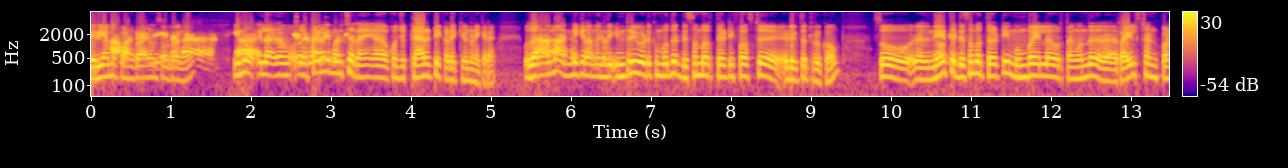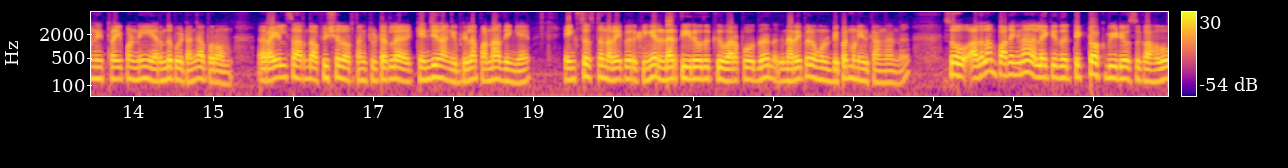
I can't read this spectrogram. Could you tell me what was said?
தெரியாம பண்றாங்கன்னு சொல்றாங்க. இன்னும் இல்ல கேள்வி முடிச்சிடுறேன். கொஞ்சம் கிளாரிட்டி கிடைக்கும்னு நினைக்கிறேன். உதாரணமா இன்னைக்கு நம்ம இந்த. இன்டர்வியூ எடுக்கும்போது டிசம்பர் தேர்ட்டி ஃபர்ஸ்ட் எடுத்துட்டு இருக்கோம். ஸோ நேற்று டிசம்பர் தேர்ட்டி மும்பையில் ஒருத்தங்க வந்து ரயில் ஸ்டண்ட் பண்ணி ட்ரை பண்ணி இறந்து போயிட்டாங்க. அப்புறம் ரயில் சார்ந்த அஃபிஷியல் ஒருத்தங்க ட்விட்டரில் கெஞ்சி நாங்கள் இப்படிலாம் பண்ணாதீங்க. யங்ஸ்டர்ஸ் தான் நிறைய பேர் இருக்கீங்க. ரெண்டாயிரத்தி இருபதுக்கு வரப்போகுது. நிறைய பேர் உங்களை டிபெண்ட் பண்ணியிருக்காங்கன்னு. ஸோ அதெல்லாம் பார்த்தீங்கன்னா லைக் இது டிக்டாக் வீடியோஸுக்காகவோ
